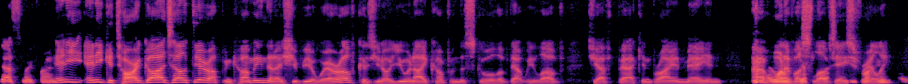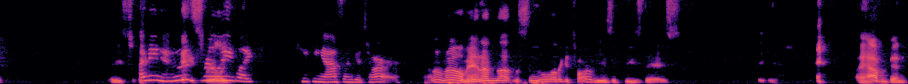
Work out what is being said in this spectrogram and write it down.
Yes, my friend. any any guitar gods out there up and coming that I should be aware of? Because you know you and I come from the school of that we love Jeff Beck and Brian May, and one of us Jeff loves Beck Ace Frehley. I mean, who's It's really, really- like kicking ass on guitar? I don't know, man. I'm not listening to a lot of guitar music these days. I haven't been.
